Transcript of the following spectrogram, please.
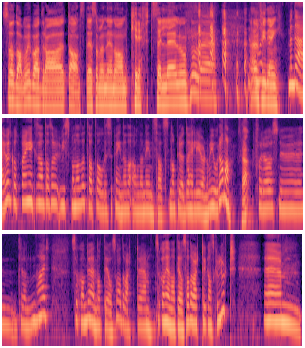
så da må vi bare dra et annet sted som en, en og annen kreftcelle eller noe. Det, det er en fin gjeng. Men det er jo et godt poeng. ikke sant? Altså, hvis man hadde tatt alle disse pengene og all denne innsatsen og prøvd å heller gjøre noe med jorda, da, Ja. for å snu trenden her, så kan det hende at det også hadde vært, eh, så kan det hende at det også hadde vært ganske lurt. Um,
